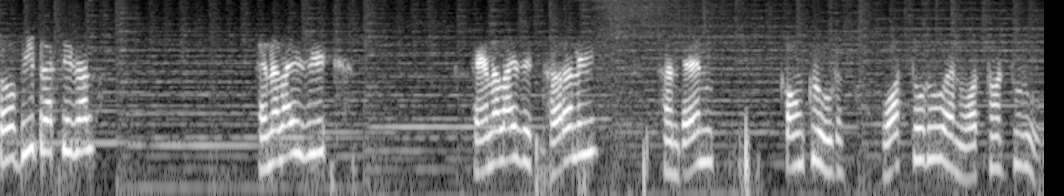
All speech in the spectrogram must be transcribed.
So be practical, analyze it, analyze it thoroughly, and then conclude what to do and what not to do.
